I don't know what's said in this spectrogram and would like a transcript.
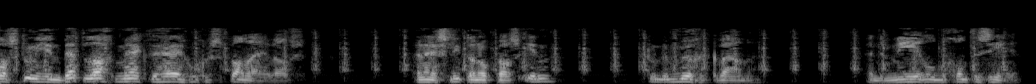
Pas toen hij in bed lag, merkte hij hoe gespannen hij was. En hij sliep dan ook pas in, toen de muggen kwamen. En de merel begon te zingen.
